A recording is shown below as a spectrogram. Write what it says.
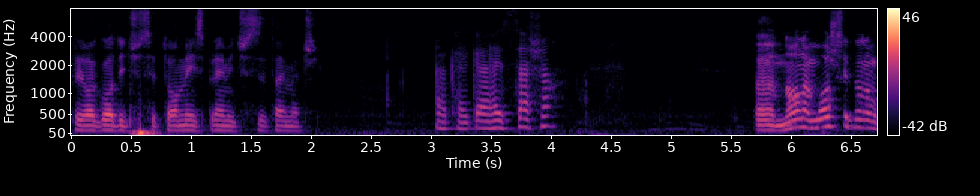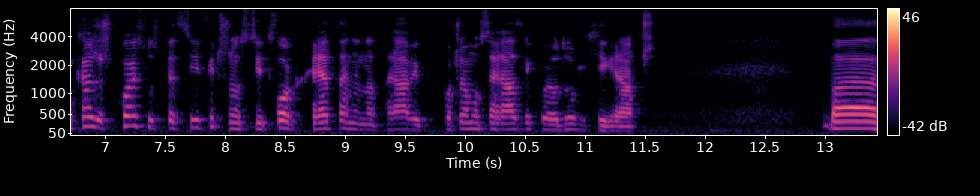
prilagodit ću se tome i spremit ću se taj meč. Ok, go ahead, Saša. Uh, Nole, možeš li da nam kažeš koje su specifičnosti tvog kretanja na travi, po čemu se razlikuje od drugih igrača? Ba,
